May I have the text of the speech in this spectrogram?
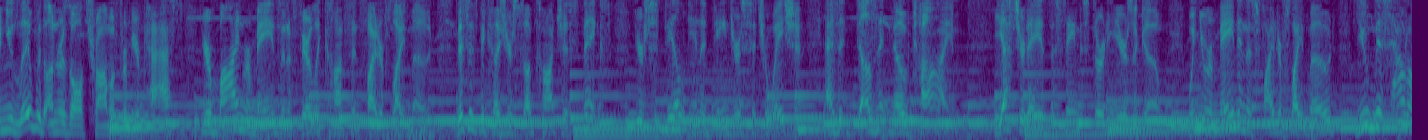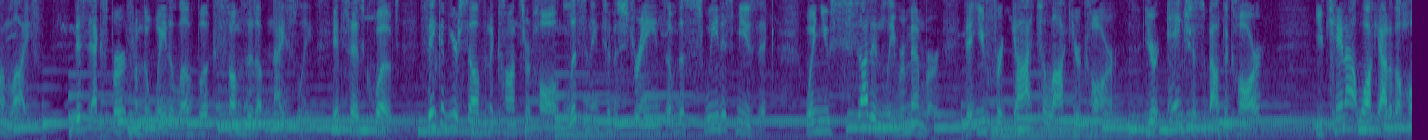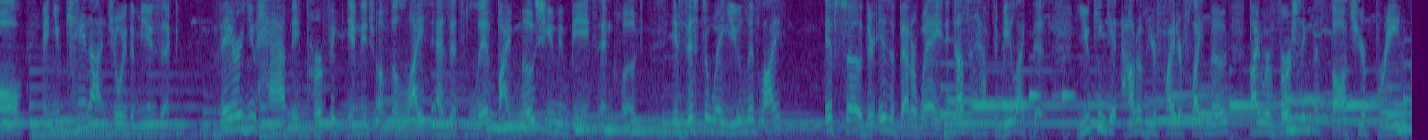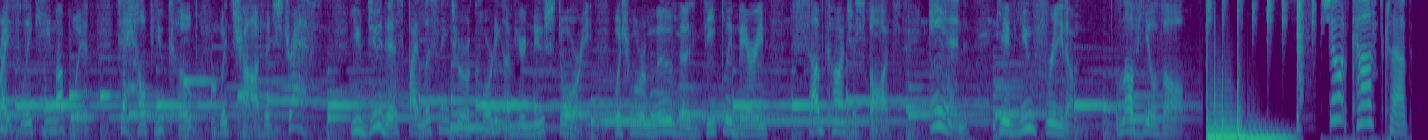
When you live with unresolved trauma from your past, your mind remains in a fairly constant fight or flight mode. This is because your subconscious thinks you're still in a dangerous situation as it doesn't know time. Yesterday is the same as 30 years ago. When you remain in this fight or flight mode, you miss out on life. This expert from the Way to Love book sums it up nicely. It says, quote, Think of yourself in a concert hall listening to the strains of the sweetest music when you suddenly remember that you forgot to lock your car. You're anxious about the car. You cannot walk out of the hall and you cannot enjoy the music. There you have a perfect image of the life as it's lived by most human beings, end quote. Is this the way you live life? If so, there is a better way. It doesn't have to be like this. You can get out of your fight or flight mode by reversing the thoughts your brain rightfully came up with to help you cope with childhood stress. You do this by listening to a recording of your new story, which will remove those deeply buried subconscious thoughts and give you freedom. Love heals all. Short Cast Club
